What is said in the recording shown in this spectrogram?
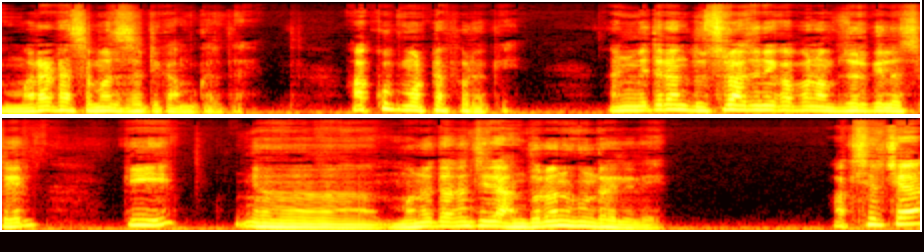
मराठा समाजासाठी काम करत आहे हा खूप मोठा फरक आहे. आणि मित्रांनो दुसरं अजून एक आपण ऑब्झर्व केलं असेल की मनोदादांचे जे आंदोलन होऊन राहिलेले अक्षरशः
